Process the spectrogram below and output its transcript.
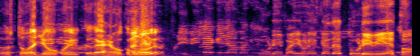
ਉਸ ਤੋਂ ਬਾਅਦ ਜੋ ਕੋਈ ਕਹਿਣ ਹੁਕਮ ਹੋਣ ਤੂੜੀ ਬਾਈ ਹੁਣੇ ਕਹਿੰਦੇ ਤੂੜੀ ਵੀ ਇੱਥੋਂ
